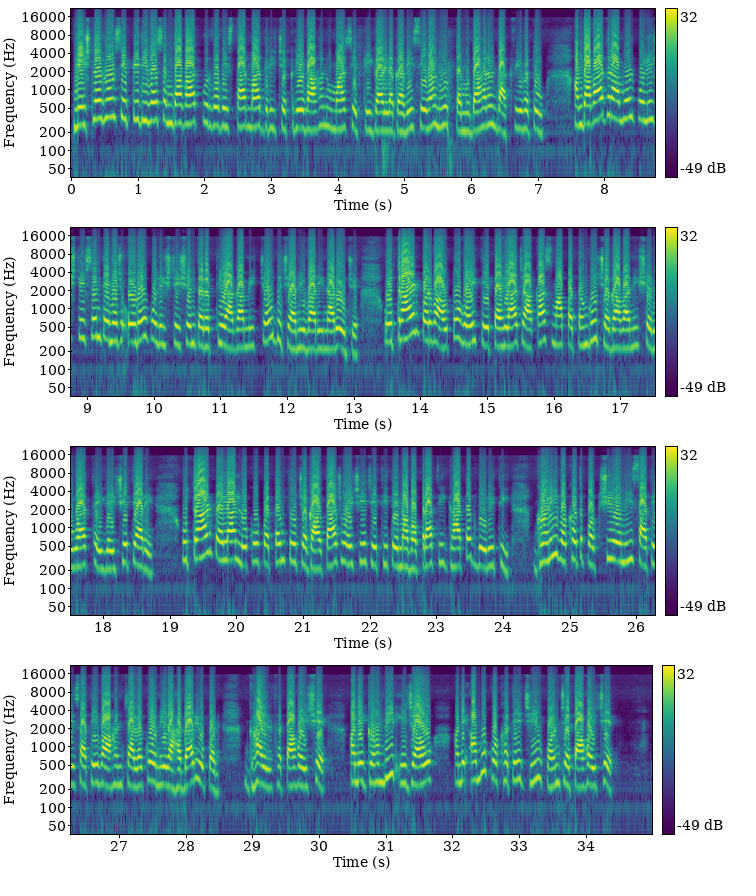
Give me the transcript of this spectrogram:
National road safety દિવસ અમદાવાદ પૂર્વ વિસ્તારમાં દ્વિચક્રીય વાહનોમાં સેફટી ગાર્ડ લગાવી સેવાનું ઉત્તમ ઉદાહરણ દાખવ્યું હતું. અમદાવાદ રામોલ પોલીસ સ્ટેશન તેમજ ઓડો પોલીસ સ્ટેશન તરફથી આગામી ચૌદ જાન્યુઆરીના રોજ ઉત્તરાયણ પર્વ આવતો હોય તે પહેલા જ આકાશમાં પતંગો ચગાવવાની શરૂઆત થઈ ગઈ છે ત્યારે ઉત્તરાયણ પહેલા લોકો પતંગ તો ચગાવતા જ હોય છે, જેથી તેમાં વપરાતી ઘાતક દોરીથી ઘણી વખત પક્ષીઓની સાથે સાથે વાહન ચાલકો અને રાહદારીઓ પણ ઘાયલ થતા હોય છે અને ગંભીર ઈજાઓ અને અમુક વખતે જીવ પણ જતા હોય છે.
